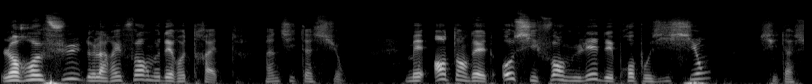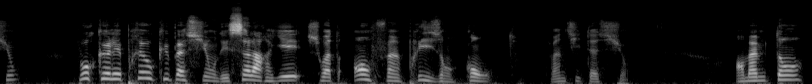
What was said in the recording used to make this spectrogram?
leur refus de la réforme des retraites. Fin de citation mais entendait aussi formuler des propositions pour que les préoccupations des salariés soient enfin prises en compte. En même temps,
